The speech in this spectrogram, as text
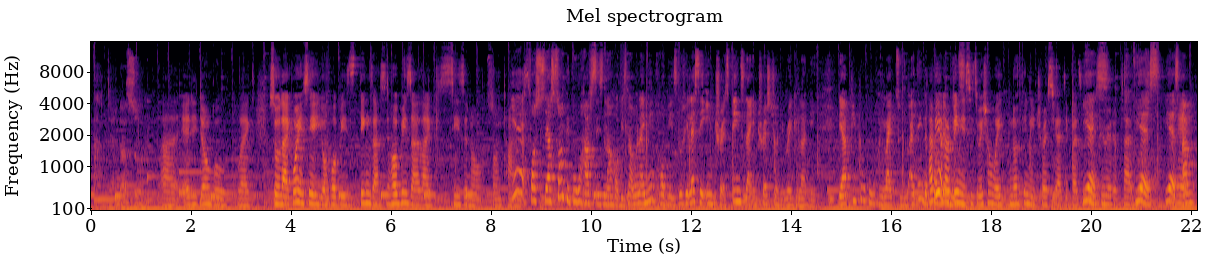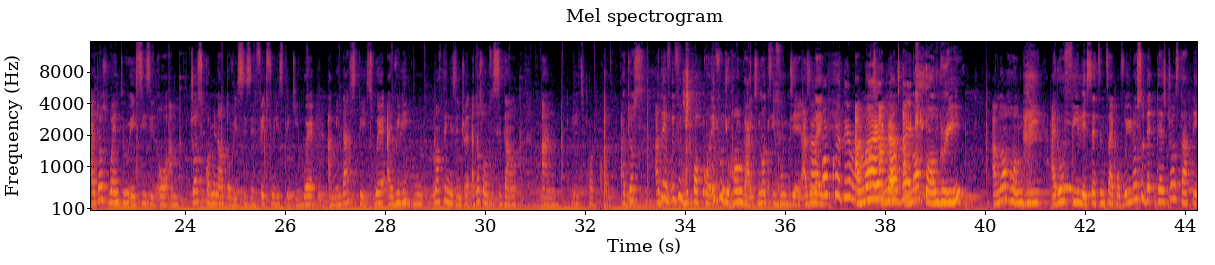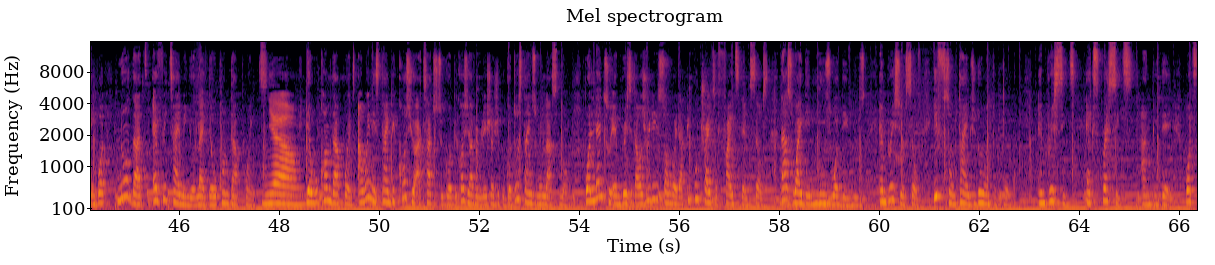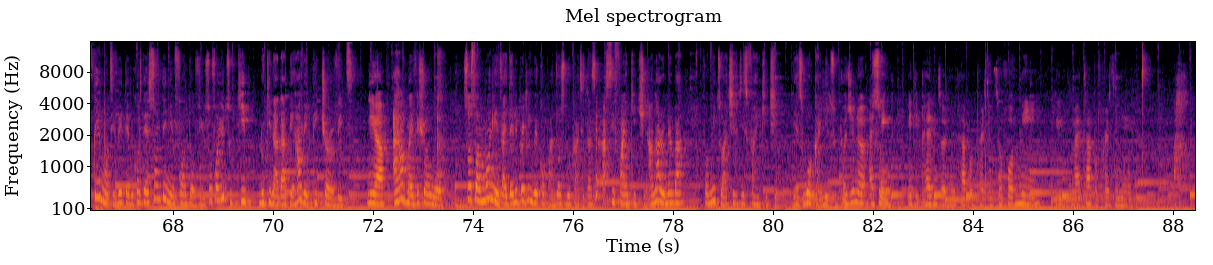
yeah, that zone. uh, Eddie, don't go. Like, so like when you say your hobbies, things are hobbies are like seasonal sometimes. Yeah, for there are some people who have seasonal hobbies. Now, when I mean hobbies, okay, let's say interest, things that interest you on a regular day. There are people who like to do. I think the Have you ever been in a situation where nothing interests you at a particular Yes. period of time? Yes, yes. Yeah. Um, I just went through a season, or I'm just coming out of a season, faithfully speaking, where I'm in that space where I really nothing is interesting. I just want to sit down and Eat popcorn. I just I don't even the popcorn, even the hunger is not even there. As in, like I'm not, I'm not, I'm not hungry. I'm not hungry. I don't feel a certain type of way. You know, so there, there's just that thing. But know that every time in your life, there will come that point. Yeah. There will come that point. And when it's time, because you're attached to God, because you have a relationship with God, those times won't last long. But learn to embrace it. I was reading somewhere that people try to fight themselves. That's why they lose what they lose. Embrace yourself. If sometimes you don't want to talk, embrace it, express it, and be there. But stay motivated because there's something in front of you. So for you to keep looking at that thing, have a picture of it. Yeah. I have my vision wall. So some mornings I deliberately wake up and just look at it and say, I see fine kitchen. And I remember for me to achieve this fine kitchen, there's work I need to do. But you know, I So- think it depends on the type of person. So for me, the, my type of person, eh,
